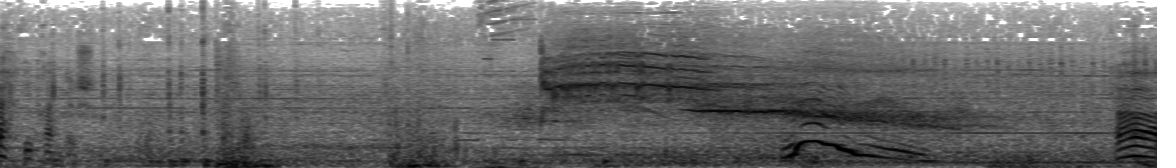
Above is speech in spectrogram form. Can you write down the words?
Ach, wie praktisch. Mm. Ah.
